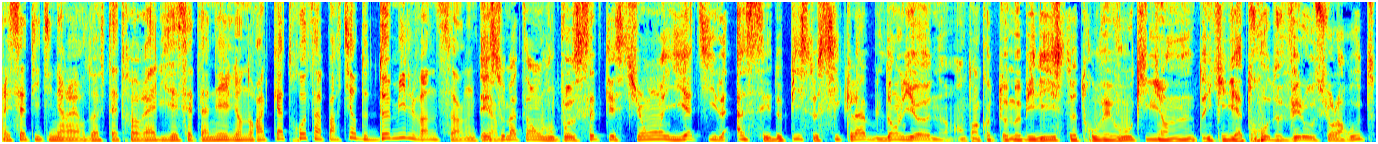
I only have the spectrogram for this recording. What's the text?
Et cet itinéraire doivent être réalisés cette année. Il y en aura quatre autres à partir de 2025. Et ce matin, on vous pose cette question. Y a-t-il assez de pistes cyclables dans Lyon? En tant qu'automobiliste, trouvez-vous qu'il y, en, qu'il y a trop de vélos sur la route?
